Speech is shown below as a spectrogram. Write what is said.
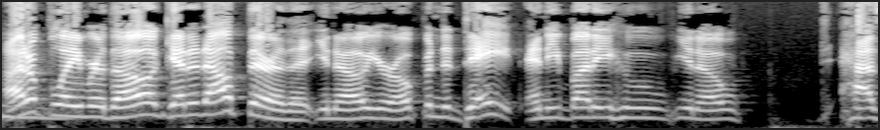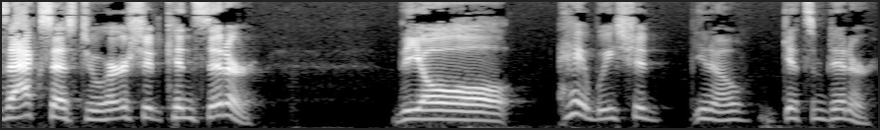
I don't blame her though. Get it out there that you know you're open to date. Anybody who you know has access to her should consider the old. Hey, we should you know get some dinner,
